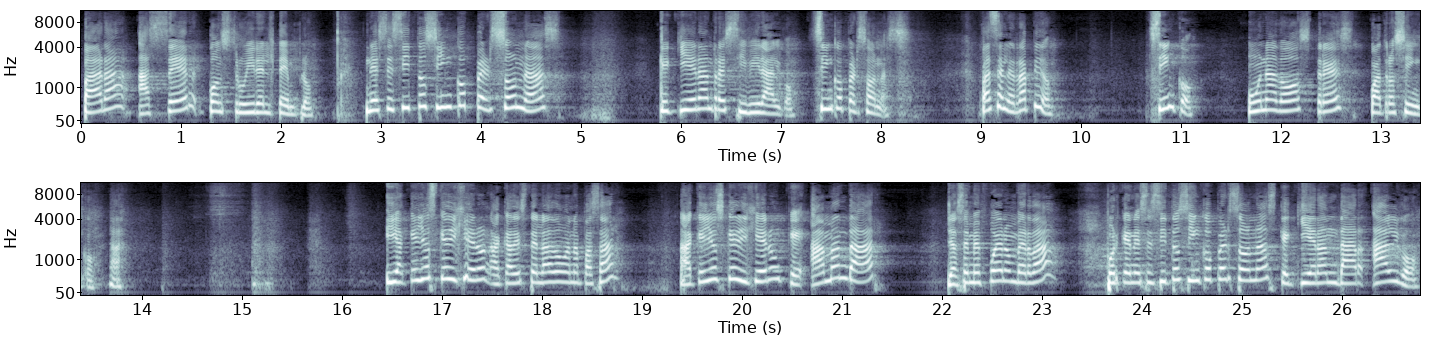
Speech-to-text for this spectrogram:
para hacer construir el templo. Necesito cinco personas que quieran recibir algo. Cinco personas. Pásale rápido. Cinco. Una, dos, tres, cuatro, cinco. Ah. Y aquellos que dijeron, acá de este lado van a pasar. Aquellos que dijeron que a mandar, ya se me fueron, ¿verdad? Porque necesito cinco personas que quieran dar algo.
